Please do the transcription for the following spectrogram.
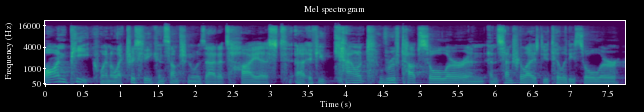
on peak, when electricity consumption was at its highest, uh, if you count rooftop solar and, and centralized utility solar,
